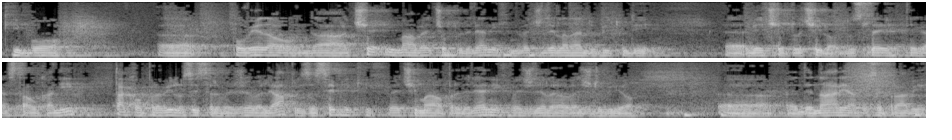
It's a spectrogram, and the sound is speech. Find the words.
ki bo eh, povedal, da če ima več opredeljenih in več dela, naj dobi tudi večje plačilo. Doslej tega stavka ni. Tako pravilo sicer že velja pri zasebnikih, več imajo opredeljenih, več delajo, več dobijo eh, denarja. To se pravi,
